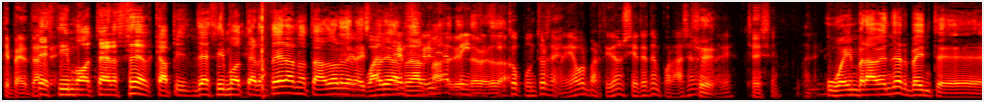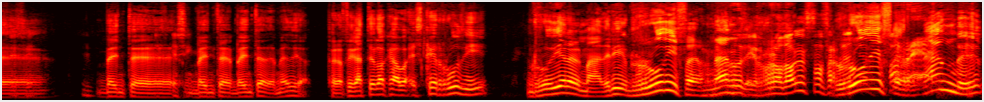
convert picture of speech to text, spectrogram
Que Decimotercer, capi- decimotercer anotador de la historia del Real Madrid, de 25 verdad. puntos de media por partido en 7 temporadas en Sí. el Madrid. Sí, sí. Wayne Bravender, 20, 20, Que sí. 20, 20 de media. Pero fíjate lo que hago. Es que Rudy, Rudy en el Madrid, Rudy Fernández. Rudy, Rodolfo Fernández. Rudy. Fernández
